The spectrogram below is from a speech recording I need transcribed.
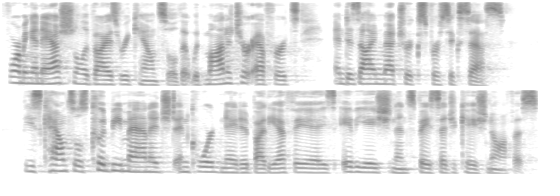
forming a national advisory council that would monitor efforts and design metrics for success. These councils could be managed and coordinated by the FAA's Aviation and Space Education Office.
